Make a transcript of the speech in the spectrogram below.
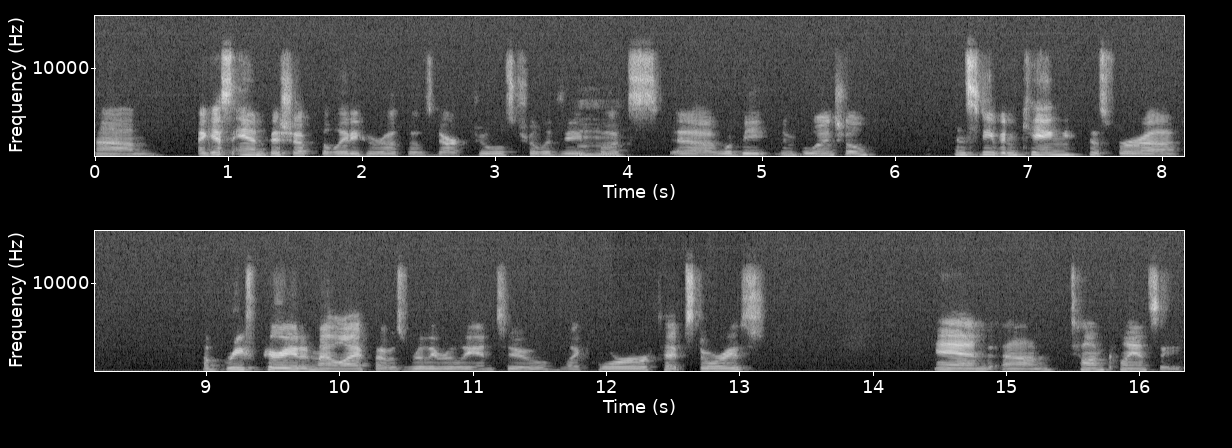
Um, I guess Anne Bishop, the lady who wrote those Dark Jewels trilogy mm-hmm. books, uh, would be influential. And Stephen King, because for a, a brief period in my life, I was really, really into like horror type stories. And um, Tom Clancy,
